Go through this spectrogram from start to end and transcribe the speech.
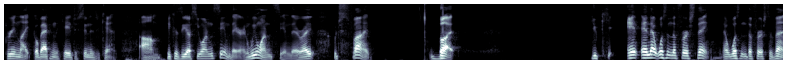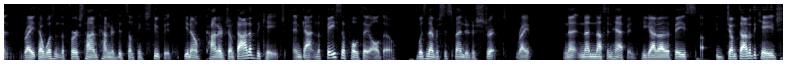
green light, go back in the cage as soon as you can, um, because the UFC wanted to see him there, and we wanted to see him there, right? Which is fine, but you can't, and, and that wasn't the first thing. That wasn't the first event, right? That wasn't the first time Conor did something stupid. You know, Conor jumped out of the cage and got in the face of Jose Aldo, was never suspended or stripped, right? Nothing happened. He got out of the face, uh, jumped out of the cage,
